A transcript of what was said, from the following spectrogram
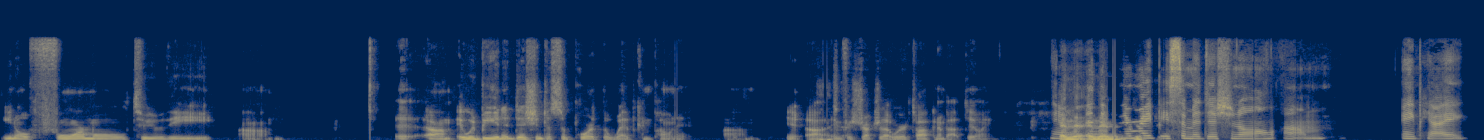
you know, formal to the. Um, uh, um, it would be in addition to support the web component um, uh, infrastructure that we are talking about doing. Yeah, And and, then- and then then there might be some additional um, API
